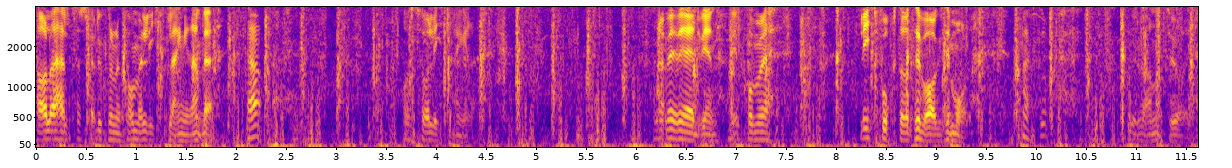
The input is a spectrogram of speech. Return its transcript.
aller helst skal du kunne komme litt lenger enn det. Ja. Og så litt lenger. Nå er vi ved Edvin. Vi kommer litt fortere tilbake til målet. Nettopp. Det vil være naturlig.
